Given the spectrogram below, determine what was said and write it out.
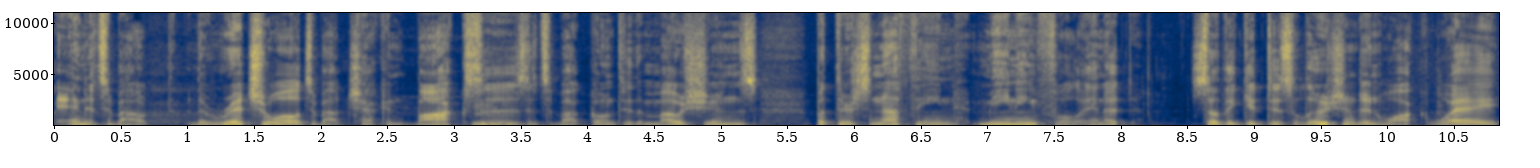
and it's about the ritual, it's about checking boxes, mm. it's about going through the motions, but there's nothing meaningful in it. So they get disillusioned and walk away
